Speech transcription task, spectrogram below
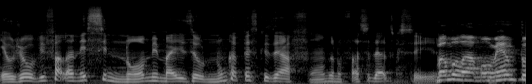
Eu já ouvi falar nesse nome, mas eu nunca pesquisei a fundo, não faço ideia do que seja. Vamos lá, momento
